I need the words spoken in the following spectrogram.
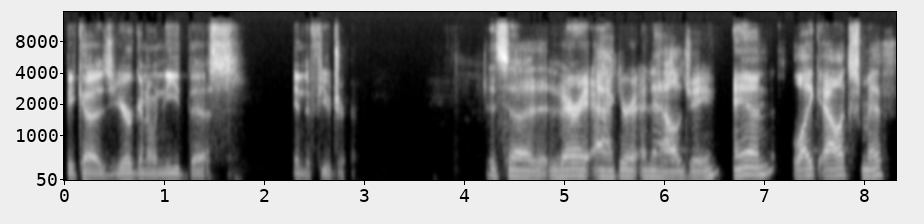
because you're gonna need this in the future. It's a very accurate analogy. And like Alex Smith,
